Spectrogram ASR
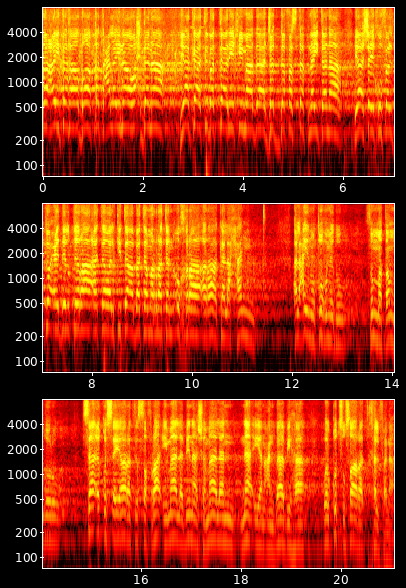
أرأيتها ضاقت علينا وحدنا. يا كاتب التاريخ ماذا جد فاستثنيتنا؟ يا شيخ فلتعد القراءة والكتابة مرة أخرى. أراك لحنت. العين تغمض ثم تنظر. سائق السيارة الصفراء مال بنا شمالا نائيا عن بابها والقدس صارت خلفنا.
